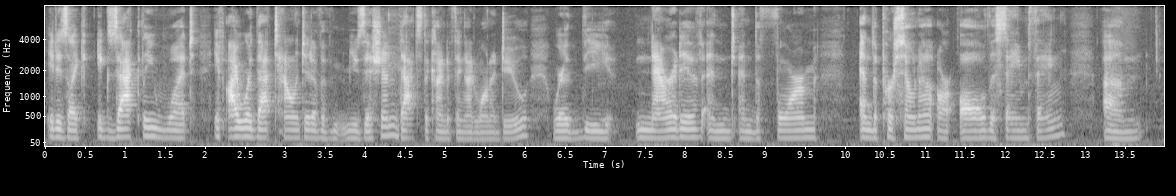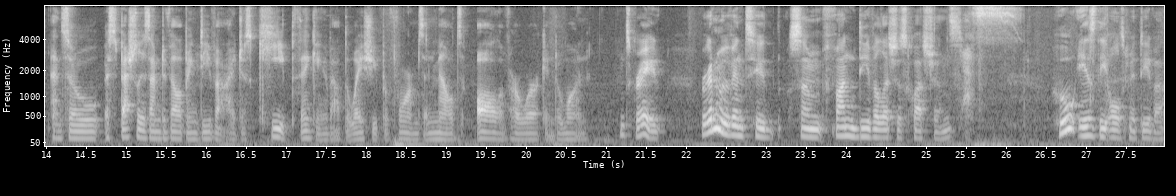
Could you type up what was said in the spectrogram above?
it is like exactly what if I were that talented of a musician, that's the kind of thing I'd want to do, where the narrative and and the form and the persona are all the same thing. Um, and so, especially as I'm developing Diva, I just keep thinking about the way she performs and melds all of her work into one. That's great. We're gonna move into some fun divalicious questions. Yes. Who is the ultimate diva?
